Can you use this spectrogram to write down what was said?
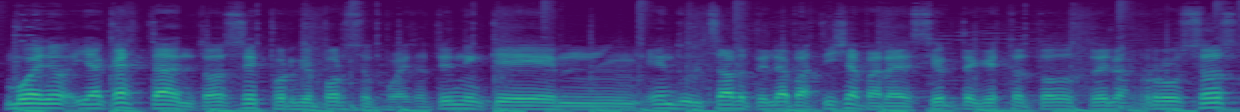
Bueno, y acá está entonces, porque por supuesto, tienen que mm, endulzarte la pastilla para decirte que esto todo es de los rusos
